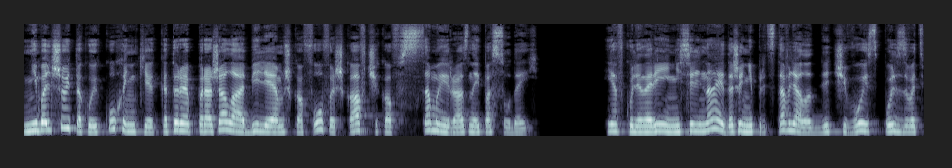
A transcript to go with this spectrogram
Небольшой такой кухоньки, которая поражала обилием шкафов и шкафчиков с самой разной посудой. Я в кулинарии не сильна и даже не представляла, для чего использовать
